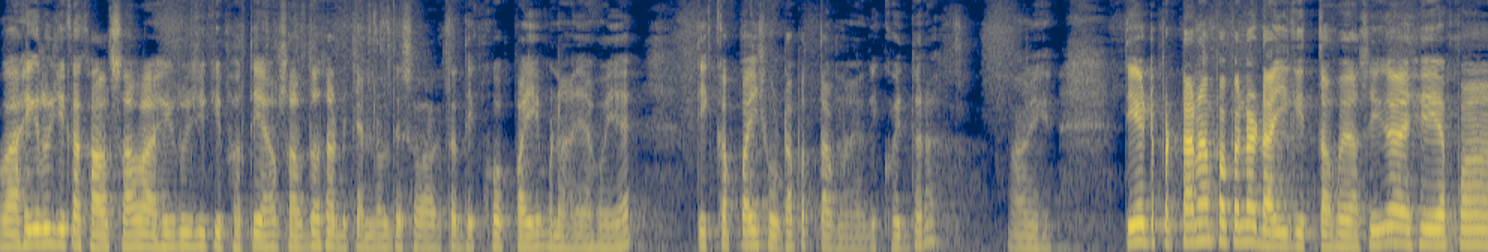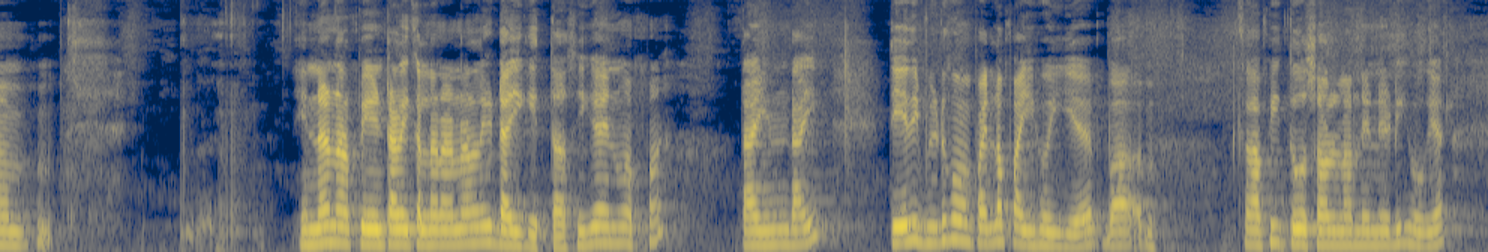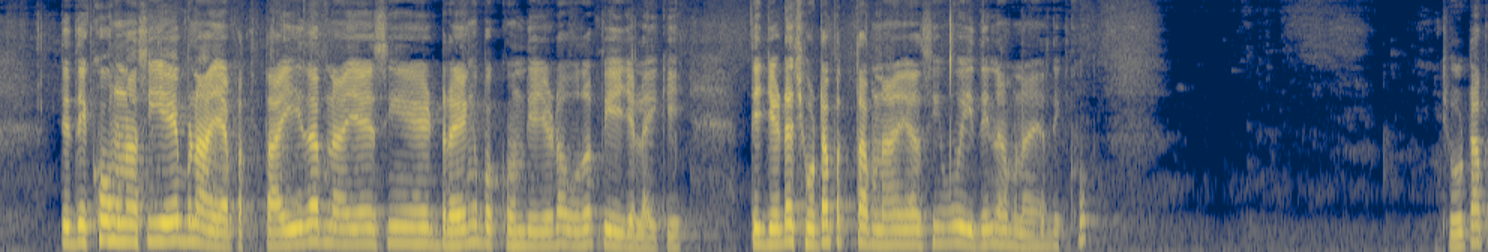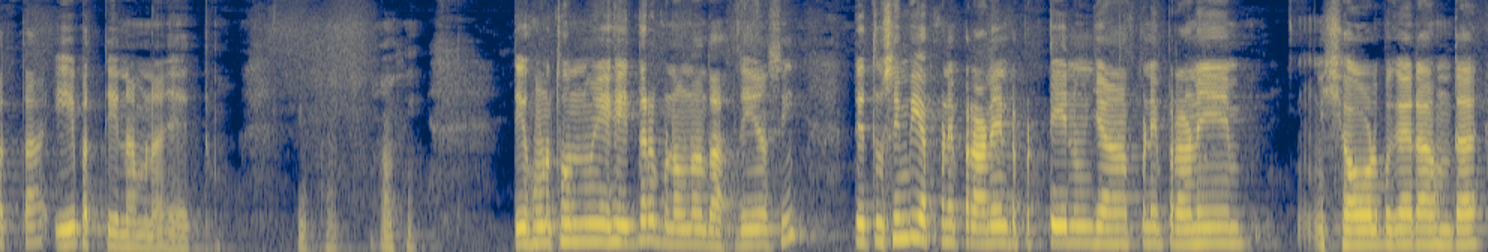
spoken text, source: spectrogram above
ਵਾਹਿਗੁਰੂ ਜੀ ਕਾ ਖਾਲਸਾ, ਵਾਹਿਗੁਰੂ ਜੀ ਕੀ ਫਤਿਹ। ਆਪ ਸਭ ਦਾ ਸਾਡੇ ਚੈਨਲ ਤੇ ਸਵਾਗਤ ਹੈ। ਦੇਖੋ, ਆਪਾਂ ਇਹ ਬਣਾਇਆ ਹੋਇਆ ਹੈ ਤੇ ਇੱਕ ਆਪਾਂ ਇਹ ਛੋਟਾ ਪੱਤਾ ਬਣਾਇਆ। ਦੇਖੋ ਇੱਧਰ ਆ ਵੇਖ। ਤੇ ਇਹ ਦੁਪੱਟਾ ਨਾ ਆਪਾਂ ਪਹਿਲਾਂ ਡਾਈ ਕੀਤਾ ਹੋਇਆ ਸੀਗਾ। ਇਹ ਆਪਾਂ, ਇਹਨਾਂ ਨਾਲ, ਪੇਂਟ ਵਾਲੇ ਕਲਰਾਂ ਨਾਲ ਹੀ ਡਾਈ ਕੀਤਾ ਸੀਗਾ ਇਹਨੂੰ ਆਪਾਂ। ਟਾਈਮ ਡਾਈ। ਤੇ ਇਹਦੀ ਵੀਡੀਓ ਮੈਂ ਪਹਿਲਾਂ ਪਾਈ ਹੋਈ ਹੈ। ਬਾ- ਕਾਫੀ 2 ਸਾਲਾਂ ਦੇ ਨੇੜੇ ਹੋ ਗਿਆ। ਤੇ ਦੇਖੋ ਹੁਣ ਅਸੀਂ ਇਹ ਬਣਾਇਆ ਪੱਤਾ, ਇਹਦਾ ਬਣਾਇਆ ਅਸੀਂ ਇਹ ਡਰਾਇੰਗ ਬੁੱਕ ਹੁੰਦੀ ਹੈ ਜਿਹੜਾ ਉਹਦਾ ਪੇਜ ਲੈ ਕੇ। ਤੇ ਜਿਹੜਾ ਛੋਟਾ ਪੱਤਾ ਬਣਾਇਆ ਅਸੀਂ ਉਹ ਇਹਦੇ ਨਾਲ ਬਣਾਇਆ, ਦੇਖੋ। ਛੋਟਾ ਪੱਤਾ, ਇਹ ਪੱਤੇ ਨਾਲ ਬਣਾਇਆ ਇੱਥੋਂ। ਦੇਖੋ ਅਸੀਂ। ਤੇ ਹੁਣ ਤੁਹਾਨੂੰ ਇਹ ਇੱਧਰ ਬਣਾਉਣਾ ਦੱਸਦੇ ਹਾਂ ਅਸੀਂ। ਤੇ ਤੁਸੀਂ ਵੀ ਆਪਣੇ ਪੁਰਾਣੇ ਦੁਪੱਟੇ ਨੂੰ ਜਾਂ ਆਪਣੇ ਪੁਰਾਣੇ ਸ਼ਾਲ ਵਗੈਰਾ ਹੁੰਦਾ,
